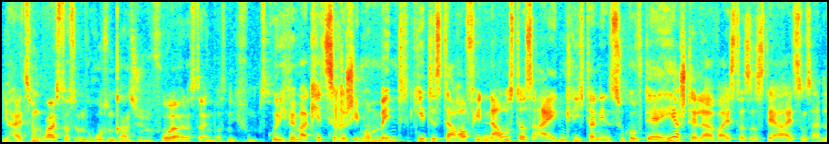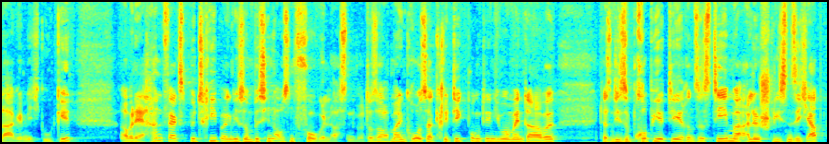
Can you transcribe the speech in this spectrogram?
Die Heizung weiß das im Großen und Ganzen schon vorher, dass da irgendwas nicht funktioniert. Gut, ich bin mal ketzerisch. Im Moment geht es darauf hinaus, dass eigentlich dann in Zukunft der Hersteller weiß, dass es der Heizungsanlage nicht gut geht, aber der Handwerksbetrieb eigentlich so ein bisschen außen vor gelassen wird. Das ist auch mein großer Kritikpunkt, den ich im Moment habe. Das sind diese proprietären Systeme, alle schließen sich ab.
